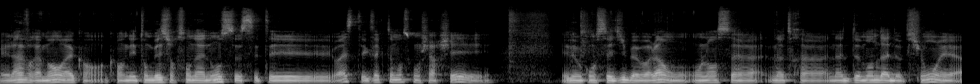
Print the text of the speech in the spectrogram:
Et là, vraiment, ouais, quand, quand, on est tombé sur son annonce, c'était ouais, exactement ce qu'on cherchait. Et, donc, on s'est dit, ben voilà, on, on lance euh, notre, euh, notre demande d'adoption et, euh,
